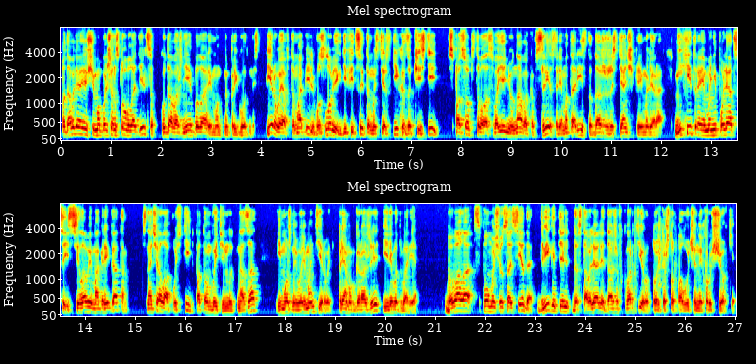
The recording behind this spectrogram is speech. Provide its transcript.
подавляющему большинству владельцев куда важнее была ремонтная пригодность. Первый автомобиль в условиях дефицита мастерских и запчастей способствовал освоению навыков слесаря, моториста, даже жестянщика и маляра. Нехитрые манипуляции с силовым агрегатом сначала опустить, потом вытянуть назад, и можно его ремонтировать прямо в гараже или во дворе. Бывало, с помощью соседа двигатель доставляли даже в квартиру только что полученной хрущевки.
